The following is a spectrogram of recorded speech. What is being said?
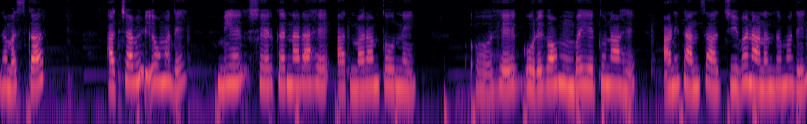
नमस्कार. आजच्या व्हिडिओमध्ये मी शेअर करणार आहे आत्माराम तोरणे. हे गोरेगाव मुंबई येथून आहे आणि त्यांचा जीवन आनंदमधील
